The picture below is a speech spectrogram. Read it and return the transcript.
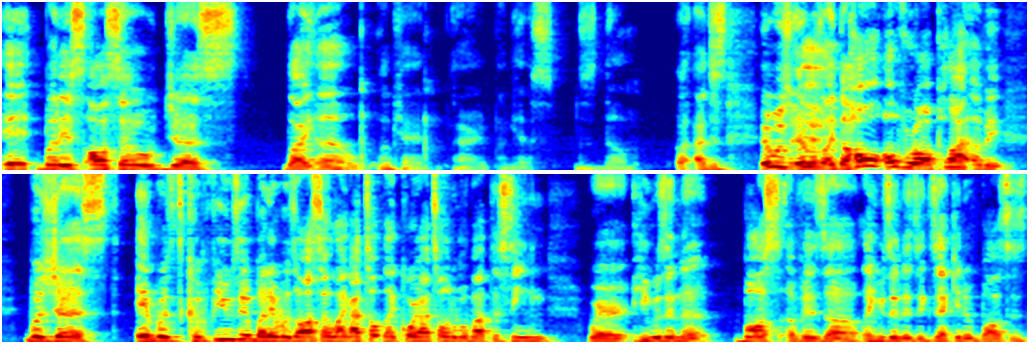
it, but it's also just like, oh, okay, all right, I guess this is dumb. I just, it was, it was like the whole overall plot of it was just, it was confusing, but it was also like I told, like Cory, I told him about the scene where he was in the boss of his, uh, like he was in his executive boss's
